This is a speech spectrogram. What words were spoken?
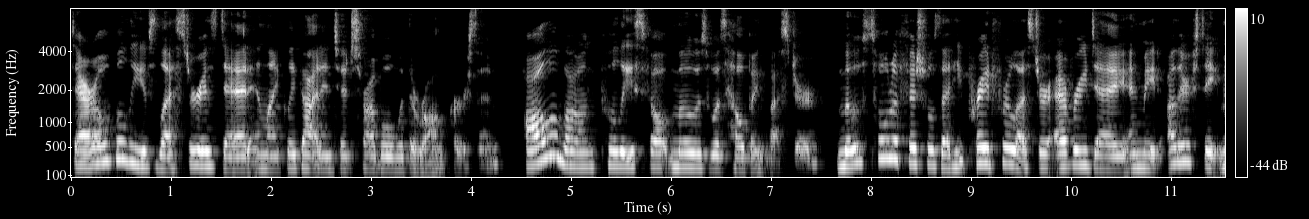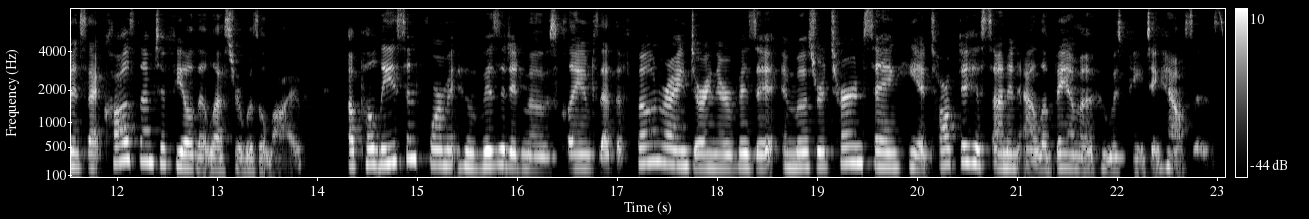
Daryl believes Lester is dead and likely got into trouble with the wrong person. All along, police felt Mose was helping Lester. Mose told officials that he prayed for Lester every day and made other statements that caused them to feel that Lester was alive. A police informant who visited Mose claimed that the phone rang during their visit and Mose returned saying he had talked to his son in Alabama who was painting houses.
